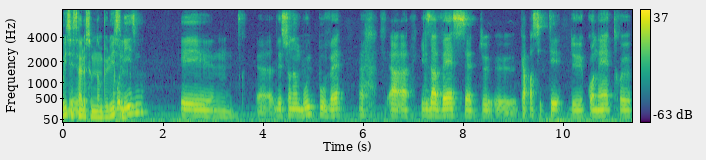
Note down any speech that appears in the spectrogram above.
oui, c'est ça le somnambulisme. et euh, les somnambules pouvaient, euh, euh, ils avaient cette capacité de connaître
